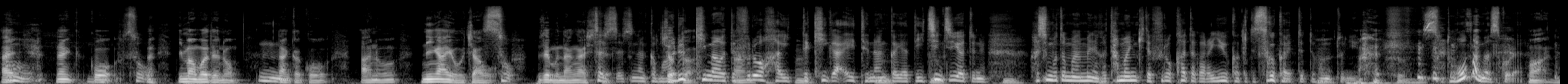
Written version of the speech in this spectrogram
はい。うん。なんかこう、今までの、ん。なんかこうあの苦いお茶をそう。全部流してそうですなんか歩き回って風呂入って着替えてなんかやって一日やってね、橋本まなみがたまに来て風呂肩から湯かけてすぐ帰ってって本当に、そうどう思いますこれ？まあね、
